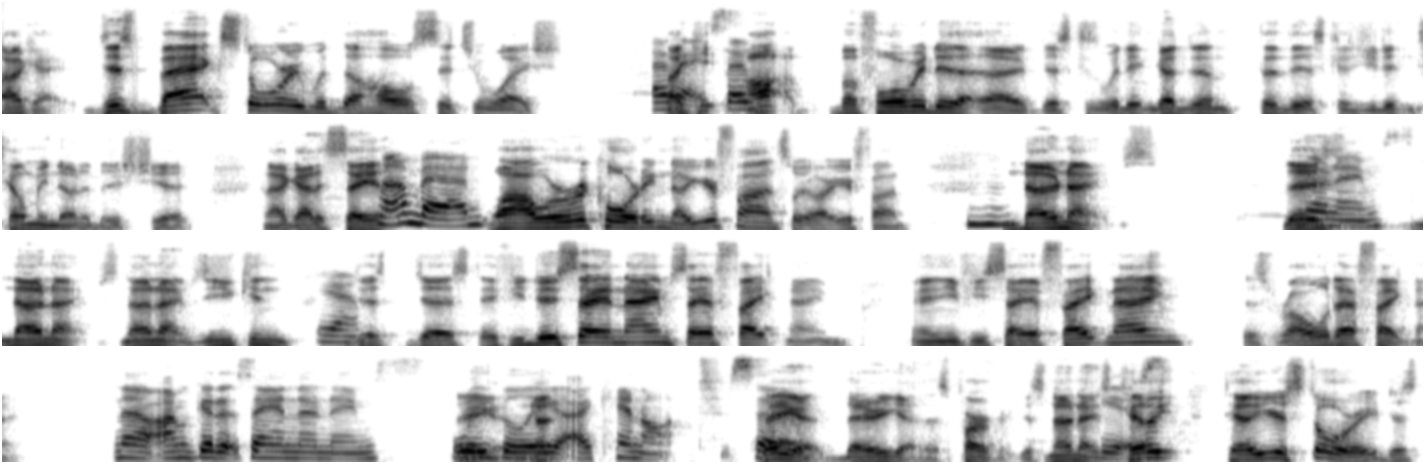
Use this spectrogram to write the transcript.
Okay, just backstory with the whole situation. Okay, like so uh, before we do that though, just because we didn't go down to this because you didn't tell me none of this shit, and I got to say it I'm bad. while we're recording. No, you're fine, sweetheart. You're fine. Mhm. No names. No names. No names. No names. You can Yeah. just just if you do say a name, say a fake name, and if you say a fake name, just roll that fake name. No, I'm good at saying no names. There legally That- I cannot. So There you go. There you go. That's perfect. Just no names. Yes. Tell tell your story. Just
